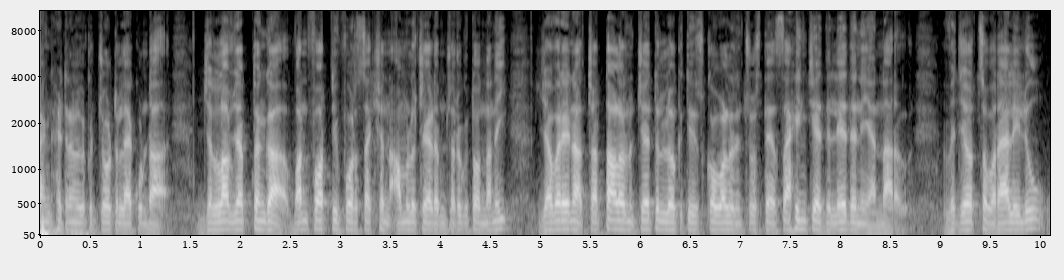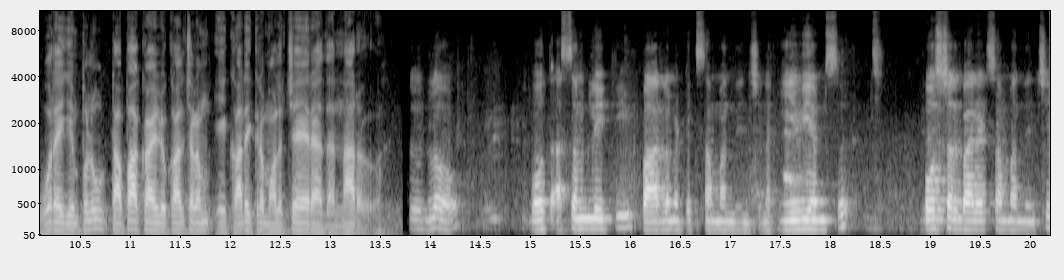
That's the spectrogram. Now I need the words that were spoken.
సంఘటనలకు చోటు లేకుండా జిల్లా వ్యాప్తంగా వన్ ఫార్టీ ఫోర్ సెక్షన్ అమలు చేయడం జరుగుతోందని ఎవరైనా చట్టాలను చేతుల్లోకి తీసుకోవాలని చూస్తే సహించేది లేదని అన్నారు. విజయోత్సవ ర్యాలీలు ఊరేగింపులు టపాకాయలు కాల్చడం ఈ కార్యక్రమాలు చేయరాదన్నారు చిత్తూరులో బోత్ అసెంబ్లీకి పార్లమెంట్కి సంబంధించిన ఈవీఎంస్ పోస్టల్ బ్యాలెట్ సంబంధించి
